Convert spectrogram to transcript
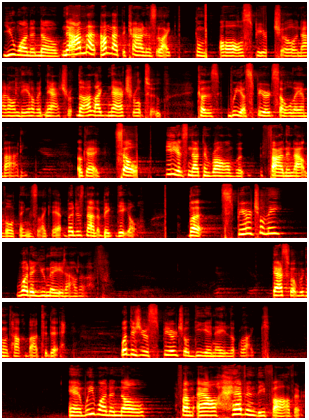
you want to know. Now, I'm not, I'm not the kind that's like all spiritual and I don't deal with natural. No, I like natural too, because we are spirit, soul, and body. Okay, so it's nothing wrong with finding out little things like that, but it's not a big deal. But spiritually, what are you made out of? That's what we're going to talk about today. What does your spiritual DNA look like? And we want to know from our Heavenly Father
